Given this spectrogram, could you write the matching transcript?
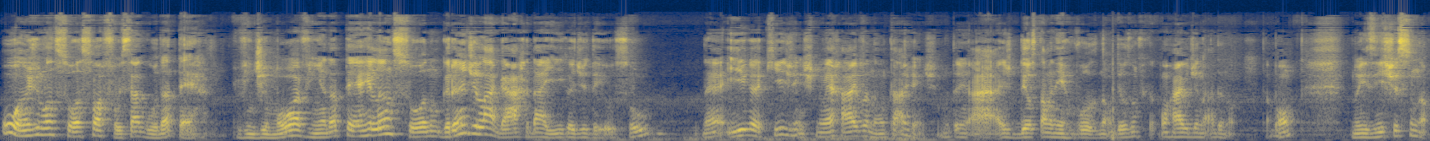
O anjo lançou a sua foice aguda à terra, vindimou a vinha da terra e lançou-a no grande lagar da ira de Deus. Ou, né, ira aqui, gente, não é raiva não, tá, gente? Muita gente ah, Deus estava nervoso. Não, Deus não fica com raiva de nada não, tá bom? Não existe isso não.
